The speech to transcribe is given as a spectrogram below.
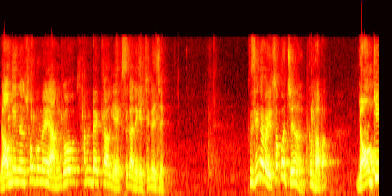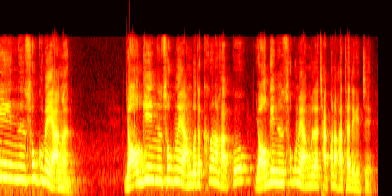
여기 있는 소금의 양도 300 더하기 x가 되겠지. 그지? 근데 생각해봐. 섞었지. 그럼 봐봐. 여기 있는 소금의 양은 여기 있는 소금의 양보다 크거나 같고 여기 있는 소금의 양보다 작거나 같아야 되겠지.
